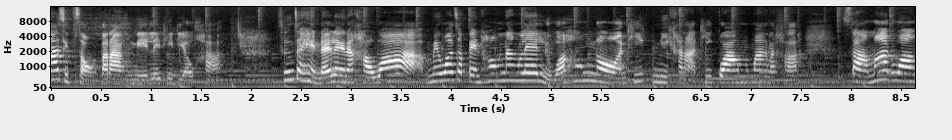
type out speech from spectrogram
52 ตารางเมตรเลยทีเดียวค่ะ ซึ่งจะเห็นได้เลยนะคะว่าไม่ว่าจะเป็นห้องนั่งเล่นหรือว่าห้องนอนที่มีขนาดที่กว้างมากๆนะคะ สามารถวาง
